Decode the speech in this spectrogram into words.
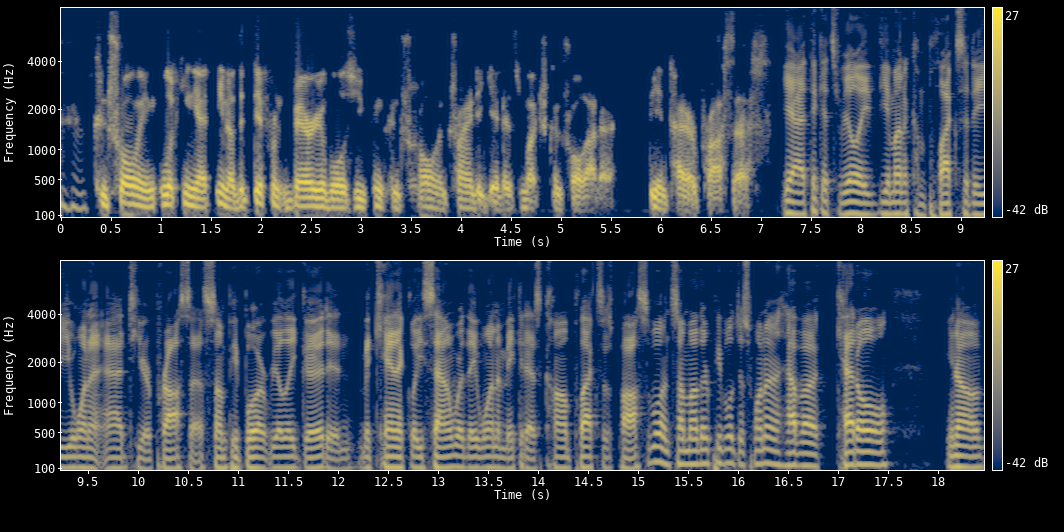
Mhm. controlling, looking at you know the different variables you can control and trying to get as much control out of the entire process. Yeah, I think it's really the amount of complexity you want to add to your process. Some people are really good and mechanically sound where they want to make it as complex as possible, and some other people just want to have a kettle, you know,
